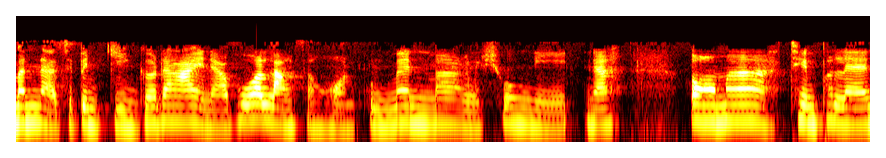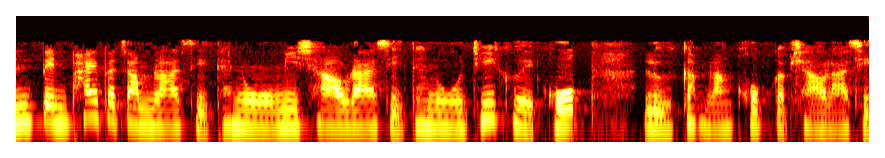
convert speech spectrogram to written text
มันอาจจะเป็นจริงก็ได้นะ เพราะว่ารางสังหรณ์คุณแม่นมากในช่วงนี้นะ ต่อมา Temperance เป็นไพ่ประจำราศีธนู มีชาวราศีธนูที่เคยคบ หรือกำลังคบกับชาวราศี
